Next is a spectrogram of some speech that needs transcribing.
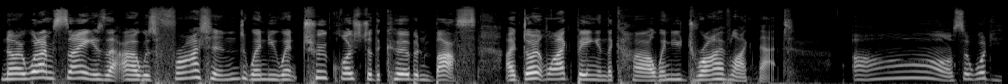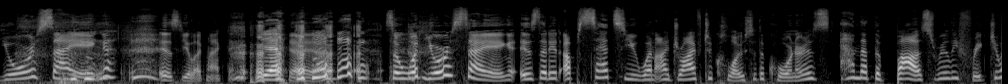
No, what I'm saying is that I was frightened when you went too close to the curb and bus. I don't like being in the car when you drive like that. oh, Oh, so what you're saying is you like my acting? Yeah. Yeah, yeah. so what you're saying is that it upsets you when I drive too close to the corners and that the bus really freaked you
